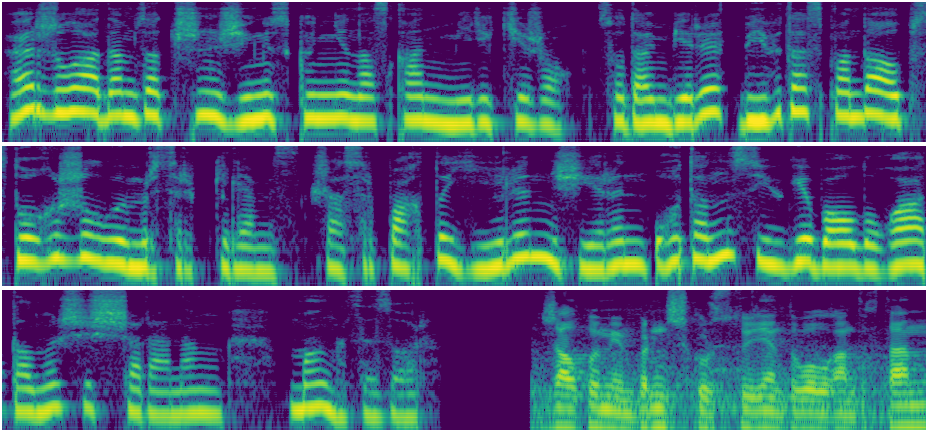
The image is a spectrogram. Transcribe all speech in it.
әр жылы адамзат үшін жеңіс күнінен асқан мереке жоқ. Содан бері бейбіт аспанда 69 жыл өмір сүріп келеміз. Жас ұрпақты елін жерін отанын сүюге баулуға аталмыш іс шараның маңызы зор. Жалпы мен бірінші курс студенті болғандықтан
